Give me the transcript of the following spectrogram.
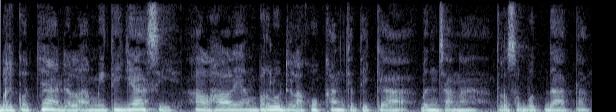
Berikutnya adalah mitigasi, hal-hal yang perlu dilakukan ketika bencana tersebut datang.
